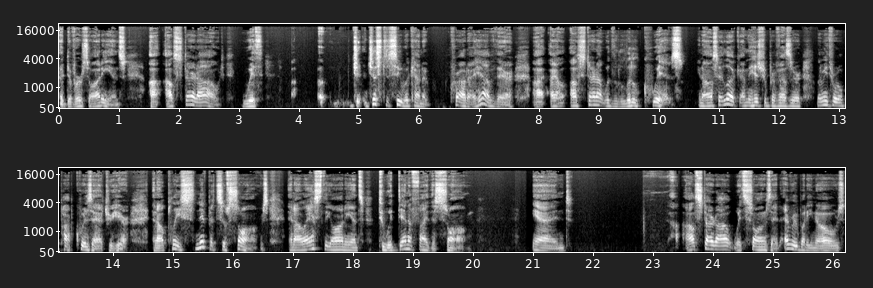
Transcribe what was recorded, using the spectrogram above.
a, diverse audience, uh, I'll start out with uh, j- just to see what kind of crowd I have there. I'll, I'll start out with a little quiz. You know, I'll say, look, I'm a history professor. Let me throw a pop quiz at you here. And I'll play snippets of songs and I'll ask the audience to identify the song. And I'll start out with songs that everybody knows,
